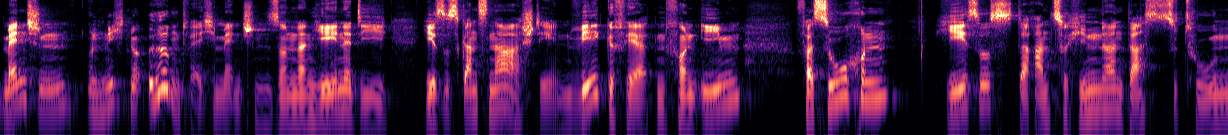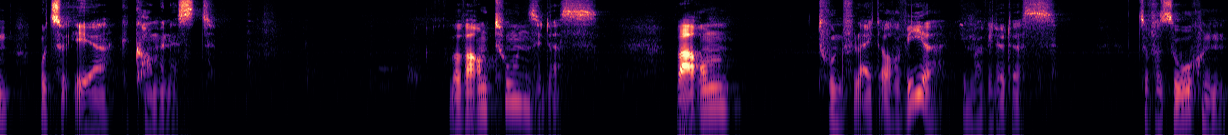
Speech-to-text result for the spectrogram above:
Menschen und nicht nur irgendwelche Menschen, sondern jene, die Jesus ganz nahe stehen, Weggefährten von ihm, versuchen, Jesus daran zu hindern, das zu tun, wozu er gekommen ist. Aber warum tun sie das? Warum tun vielleicht auch wir immer wieder das? Zu versuchen,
